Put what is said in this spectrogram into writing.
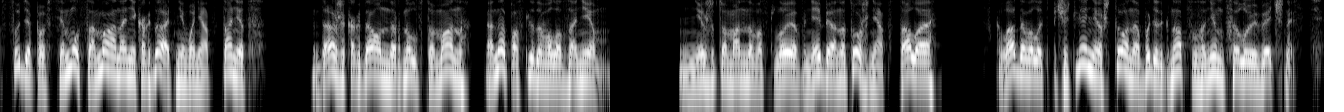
Судя по всему, сама она никогда от него не отстанет. Даже когда он нырнул в туман, она последовала за ним. Ниже туманного слоя в небе она тоже не отстала. Складывалось впечатление, что она будет гнаться за ним целую вечность.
